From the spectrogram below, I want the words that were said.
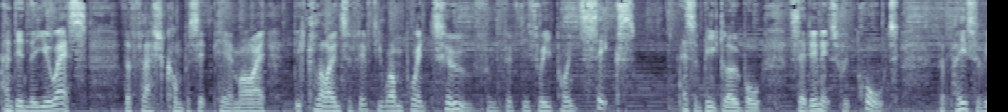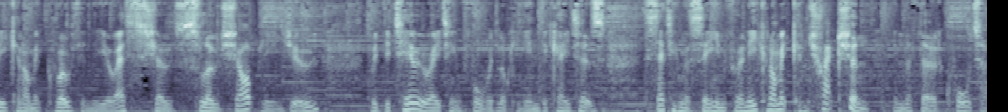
And in the US, the flash composite PMI declined to 51.2 from 53.6. S&P Global said in its report the pace of economic growth in the US showed slowed sharply in June, with deteriorating forward-looking indicators setting the scene for an economic contraction in the third quarter.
